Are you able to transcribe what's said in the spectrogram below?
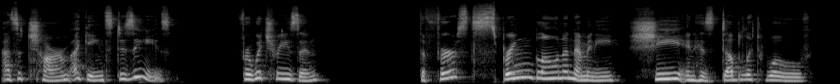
as a charm against disease, for which reason the first spring blown anemone she in his doublet wove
